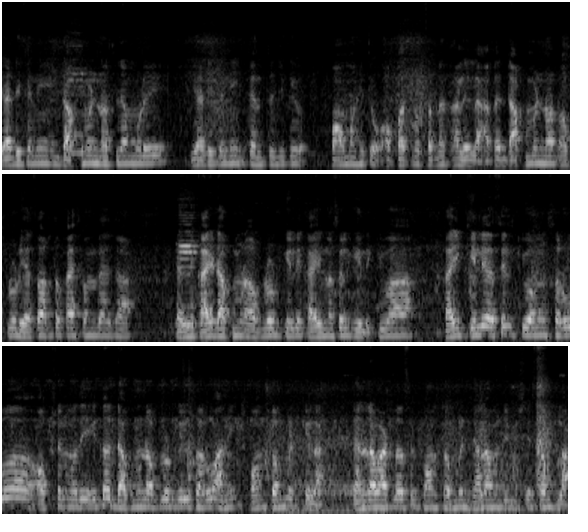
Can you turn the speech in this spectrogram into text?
या ठिकाणी डॉक्युमेंट नसल्यामुळे या ठिकाणी त्यांचं जे काही फॉर्म आहे ते अपात्र करण्यात आलेलं आहे. आता डॉक्युमेंट नॉट अपलोड याचा अर्थ काय समजायचा? त्यांनी काही डॉक्युमेंट अपलोड केले काही नसेल केले किंवा काही केले असेल किंवा मग सर्व ऑप्शनमध्ये एकच डॉक्युमेंट अपलोड केले सर्व आणि फॉर्म सबमिट केला. त्यांना वाटलं असेल फॉर्म सबमिट झाला म्हणजे विषय संपला.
